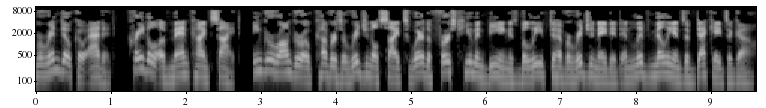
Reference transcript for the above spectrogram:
Marindoko added. Cradle of Mankind Site. Ngorongoro covers original sites where the first human being is believed to have originated and lived millions of decades ago.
